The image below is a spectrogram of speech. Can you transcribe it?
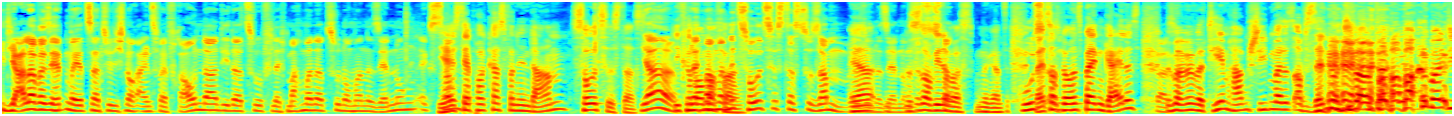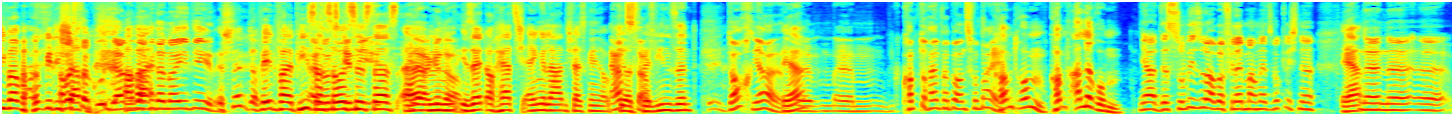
idealerweise hätten wir jetzt natürlich noch ein, zwei Frauen da, die dazu, vielleicht machen wir dazu nochmal eine Sendung extra. Wie heißt der Podcast von den Damen? Soul Sisters. Ja, die können wir machen wir mit. Soul Sisters zusammen Ja, so eine Sendung. das ist auch wieder was, eine ganze. Gruß weißt du, was bei uns beiden geil ist? Was? Immer wenn wir Themen haben, schieben wir das auf Sendung, die wir machen wollen, die wir irgendwie nicht Aber ist schaffen. doch gut, wir haben Aber immer wieder neue Ideen. Stimmt, auf jeden Fall. Peace Also Soul die- Sisters. Ja, Ähm, genau. Ihr seid auch herzlich eingeladen. Ich weiß gar nicht, ob die aus Ernsthaft? Berlin sind. Doch, ja. Ja? Ähm, ähm, kommt doch einfach bei uns vorbei. Kommt rum, kommt alle rum. Ja, das sowieso, aber vielleicht machen wir jetzt wirklich eine, Ja. eine, eine äh,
